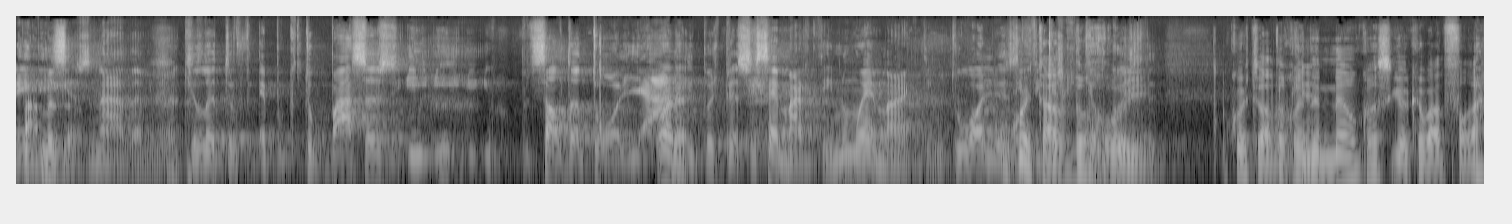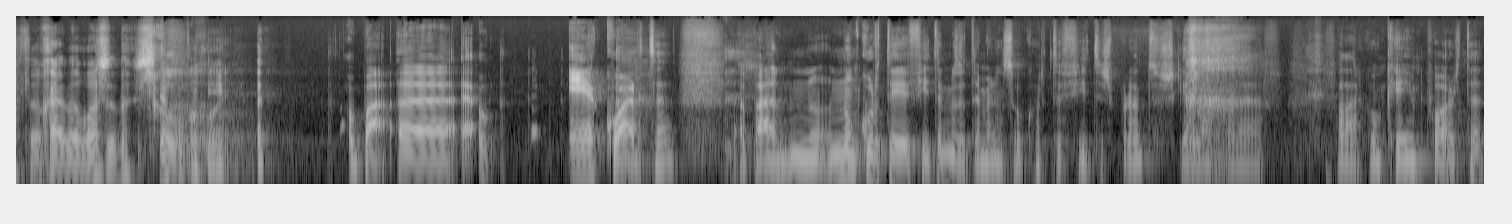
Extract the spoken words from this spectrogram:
nem Pá, digas mas... nada, meu. Aquilo é, é porque tu passas e, e, e salta-te a olhar Olha, e depois pensas, isso é marketing. Não é marketing. Tu olhas o coitado e do Rui. De... O coitado do Rui ainda não conseguiu acabar de falar da raio da loja da Desculpa, Rui. Opa, uh, é a quarta. Opa, não cortei a fita, mas eu também não sou corta-fitas. Pronto, cheguei lá para falar com quem importa.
